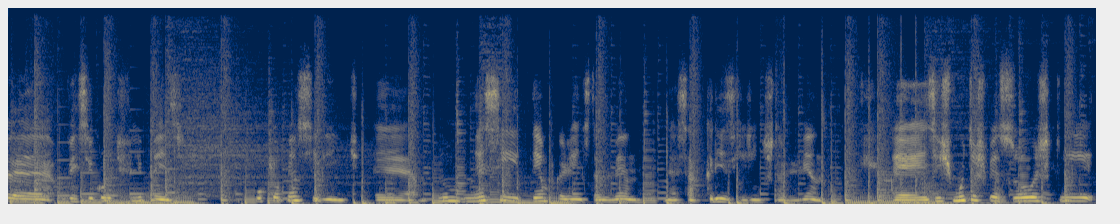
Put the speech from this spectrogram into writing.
é, versículo de Filipenses porque eu penso o seguinte: é, no, nesse tempo que a gente está vivendo, nessa crise que a gente está vivendo, é, existem muitas pessoas que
